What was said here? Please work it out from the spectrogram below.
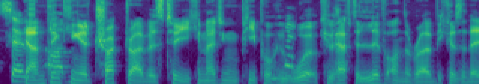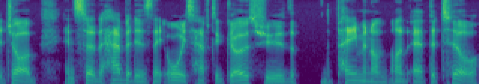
so yeah, i'm thinking um, of truck drivers too you can imagine people who work who have to live on the road because of their job and so the habit is they always have to go through the, the payment on, on, at the till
